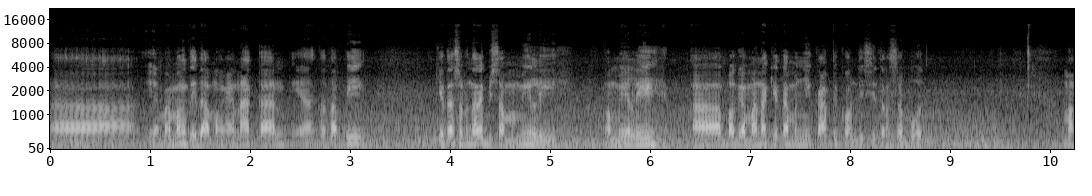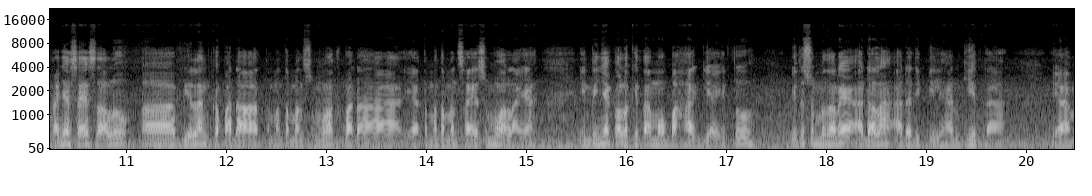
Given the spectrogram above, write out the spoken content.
uh, ya memang tidak mengenakan ya tetapi kita sebenarnya bisa memilih memilih uh, bagaimana kita menyikapi kondisi tersebut makanya saya selalu uh, bilang kepada teman-teman semua kepada ya teman-teman saya semua lah ya. Intinya kalau kita mau bahagia itu itu sebenarnya adalah ada di pilihan kita. Ya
